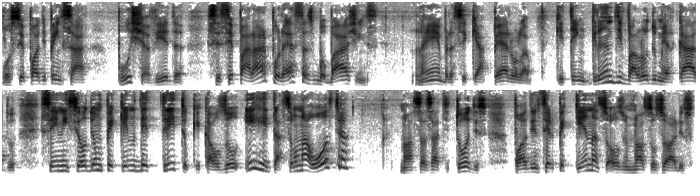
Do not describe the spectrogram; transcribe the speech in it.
você pode pensar: puxa vida, se separar por essas bobagens. Lembra-se que a pérola, que tem grande valor do mercado, se iniciou de um pequeno detrito que causou irritação na ostra? Nossas atitudes podem ser pequenas aos nossos olhos,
